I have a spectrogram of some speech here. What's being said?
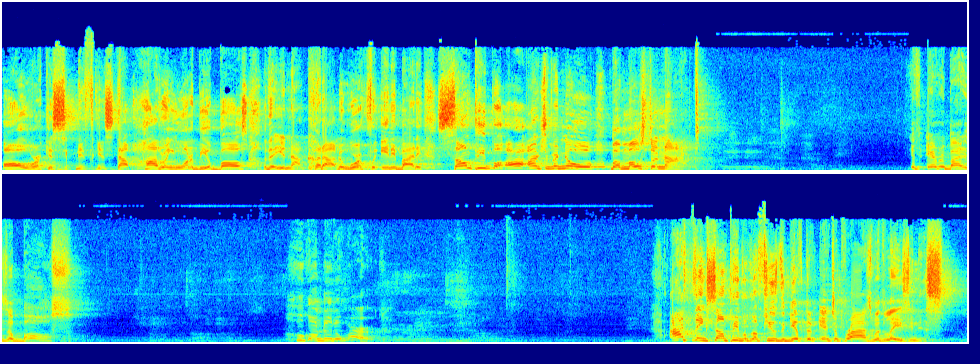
All work is significant. Stop hollering you want to be a boss or that you're not cut out to work for anybody. Some people are entrepreneurial, but most are not. If everybody's a boss, who gonna do the work? I think some people confuse the gift of enterprise with laziness.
